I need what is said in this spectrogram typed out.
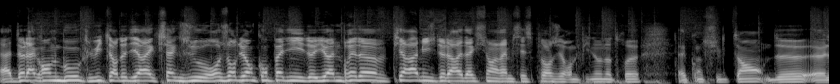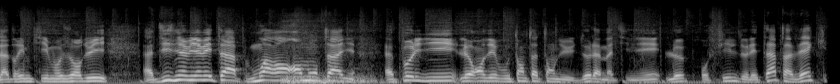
de la grande boucle. 8 heures de direct chaque jour. Aujourd'hui en compagnie de Johan Bredov, Pierre Amiche de la rédaction RMC Sport, Jérôme Pinault, notre euh, consultant de euh, la Dream Team. Aujourd'hui, à 19e étape, Moiran en montagne, euh, Poligny, le rendez-vous tant attendu de la matinée, le profil de l'étape avec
